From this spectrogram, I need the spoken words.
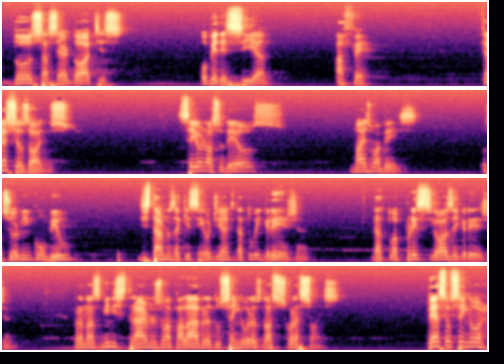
dos sacerdotes obedecia à fé. Feche seus olhos. Senhor nosso Deus, mais uma vez, o Senhor me incumbiu de estarmos aqui, Senhor, diante da tua igreja, da tua preciosa igreja, para nós ministrarmos uma palavra do Senhor aos nossos corações. Peço ao Senhor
